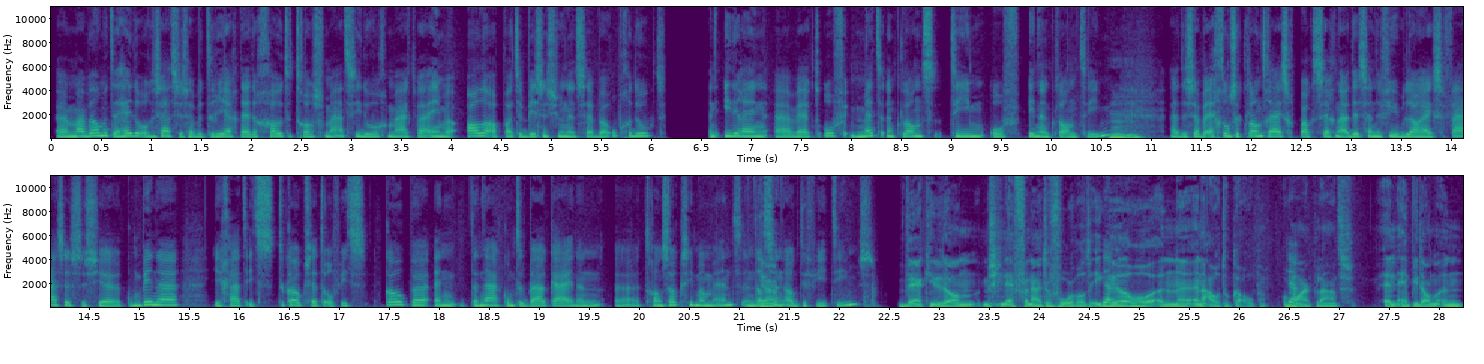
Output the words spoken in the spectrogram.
Eh, maar wel met de hele organisatie. Dus we hebben drie jaar geleden een grote transformatie doorgemaakt. Waarin we alle aparte business units hebben opgedoekt. En iedereen werkt of met een klantteam of in een klantteam. Eh, dus we hebben echt onze klantreis gepakt. Zeg, nou, dit zijn de vier belangrijkste fases. Dus je komt binnen, je gaat iets te koop zetten of iets kopen. En daarna komt het bij elkaar in een eh, transactiemoment. En dat Ja. zijn ook de vier teams. Werk je dan misschien even vanuit een voorbeeld? Ik Ja. wil een, eh, een auto kopen op Ja. Marktplaats. En heb je dan een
